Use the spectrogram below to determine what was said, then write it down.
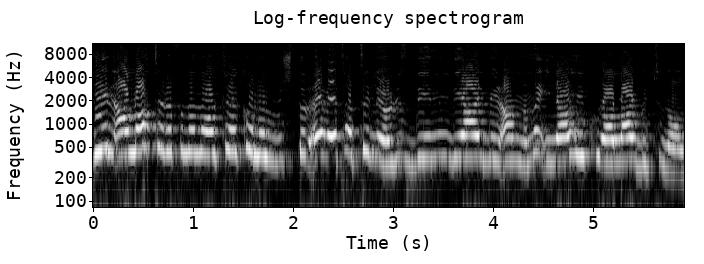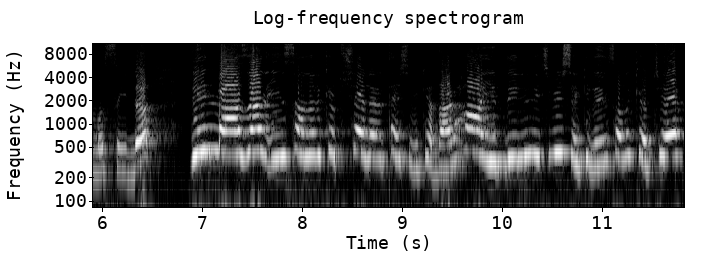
Din Allah tarafından ortaya konulmuştur. Evet hatırlıyoruz. Dinin diğer bir anlamı ilahi kurallar bütün olmasıydı. Din bazen insanları kötü şeylere teşvik eder. Hayır, dinin hiçbir şekilde insanı kötüye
